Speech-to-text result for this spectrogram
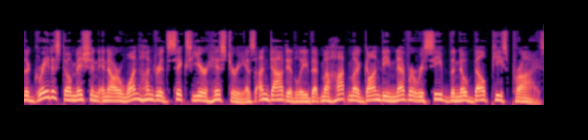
the greatest omission in our 106-year history is undoubtedly that Mahatma Gandhi never received the Nobel Peace Prize.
